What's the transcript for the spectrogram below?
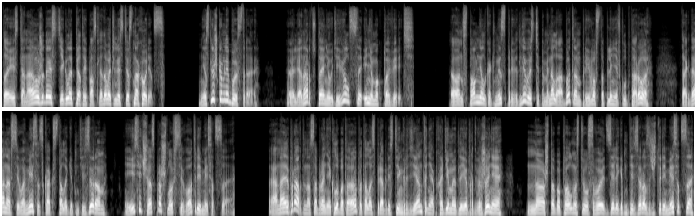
То есть она уже достигла пятой последовательности снаходец. Не слишком ли быстро? Леонард втайне удивился и не мог поверить. Он вспомнил, как мисс Справедливость упоминала об этом при его вступлении в клуб Таро. Тогда она всего месяц как стала гипнотизером и сейчас прошло всего три месяца. Она и правда на собрании клуба Таро пыталась приобрести ингредиенты, необходимые для ее продвижения, но чтобы полностью усвоить зелье гипнотизера за 4 месяца,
